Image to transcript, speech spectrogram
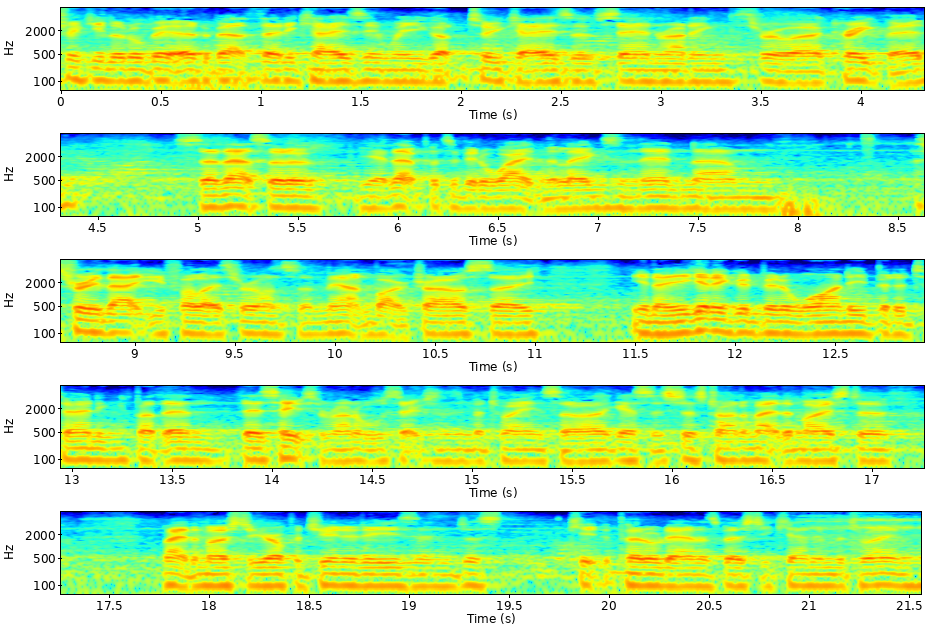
tricky little bit at about 30 k's in where you got two k's of sand running through a creek bed. So that sort of yeah that puts a bit of weight in the legs, and then um, through that you follow through on some mountain bike trails. So you know you get a good bit of windy, bit of turning, but then there's heaps of runnable sections in between. So I guess it's just trying to make the most of make the most of your opportunities and just keep the pedal down as best you can in between.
